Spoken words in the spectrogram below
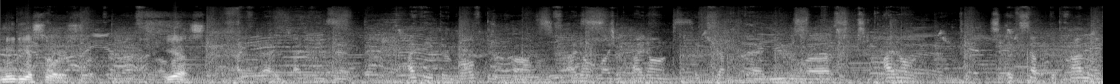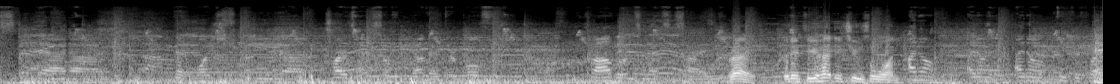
media source. Okay. Yes. I, I, I think that I think they're both good problems. I don't like. I don't accept that you. Uh, I don't accept the premise that uh, that one should be uh, prioritized over the other. They're both problems in our society. Right. But if you had to choose one, I don't. I don't. I don't think you're right.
